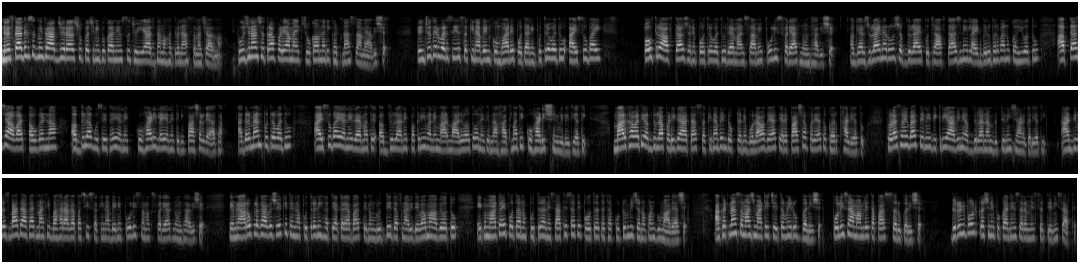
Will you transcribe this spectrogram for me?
નમસ્કાર દર્શક મિત્રો, આપ જોઈ રહ્યા છો કચ્છની પુકાર ન્યૂઝ. જોઈએ આજના મહત્વના સમાચારમાં. ભુજના છત્રાફળિયામાં એક ચોંકાવનારી ઘટના સામે આવી છે. પંચોતેર વર્ષીય સકીનાબેન કુંભારે પોતાની પુત્રવધુ આયસુભાઈ પૌત્ર આફતાજ અને પૌત્રવધુ રહેમાન સામે પોલીસ ફરિયાદ નોંધાવી છે. અગિયાર જુલાઈના રોજ અબ્દુલ્લાએ પુત્ર આફતાજને લાઇટ બિલ ભરવાનું કહ્યું હતું. આફતાજે આ વાત અવગણના અબ્દુલ્લા ગુસ્સે થઈ અને કુહાડી લઈ અને તેની પાછળ ગયા હતા. આ દરમિયાન પુત્રવધુ આયસુભાઈ અને રહેમતે અબ્દુલ્લાને પકડી અને માર માર્યો હતો અને તેમના હાથમાંથી કુહાડી છીનવી લીધી હતી. માર ખાવાથી અબ્દુલ્લા પડી ગયા હતા. સકીનાબેન ડોક્ટરને બોલાવા ગયા. ત્યારે પાછા ફર્યા તો ઘર ખાલી હતું. થોડા સમય બાદ તેમની દીકરીએ આવીને અબ્દુલ્લાના મૃત્યુની જાણ કરી હતી. આઠ દિવસ બાદ આઘાતમાંથી બહાર આવ્યા પછી સકીનાબેને પોલીસ સમક્ષ ફરિયાદ નોંધાવી છે. તેમણે આરોપ લગાવ્યો છે કે તેમના પુત્રની હત્યા કર્યા બાદ તેનો મૃતદેહ દફનાવી દેવામાં આવ્યો હતો. એક માતાએ પોતાનો પુત્ર અને સાથે સાથે પૌત્ર તથા કુટુંબીજનો પણ ગુમાવ્યા છે. આ ઘટના સમાજ માટે ચેતવણીરૂપ બની છે. પોલીસે આ મામલે તપાસ શરૂ કરી છે. બ્યુરો રિપોર્ટ કચ્છની પુકાર ન્યૂઝ સત્યની સાથે.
